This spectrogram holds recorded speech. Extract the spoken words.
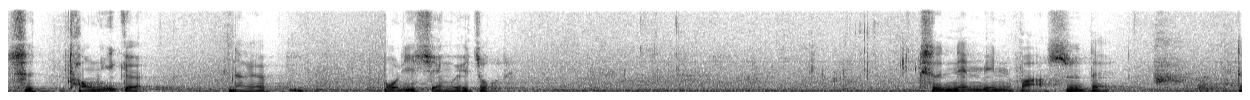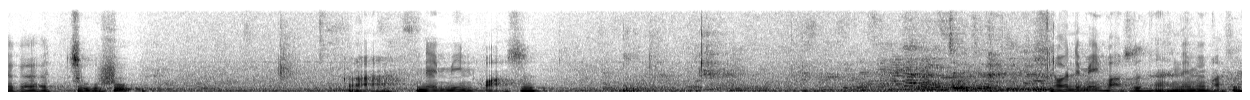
是同一个。那个玻璃纤维做的，是莲明法师的这个祖父啊，莲明法师。哦，莲明法师，嗯，莲明法师，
